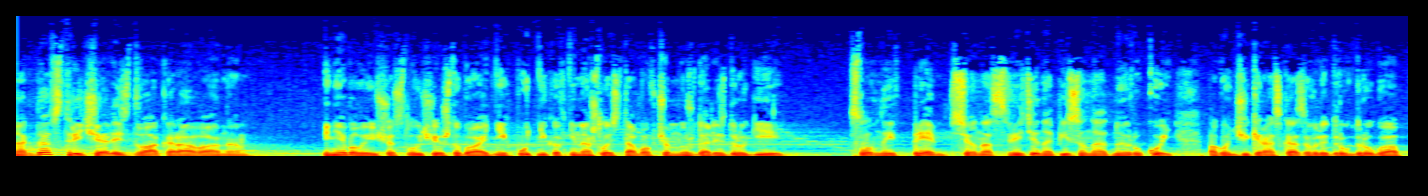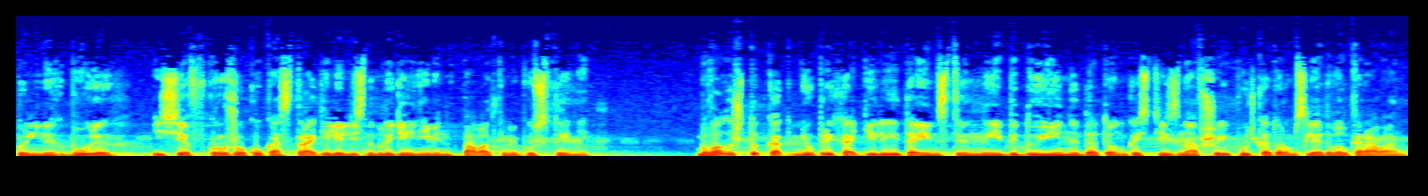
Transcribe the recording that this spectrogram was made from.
Иногда встречались два каравана. И не было еще случая, чтобы у одних путников не нашлось того, в чем нуждались другие. Словно и впрямь все на свете написано одной рукой. Погонщики рассказывали друг другу о пыльных бурях и, сев в кружок у костра, делились наблюдениями над повадками пустыни. Бывало, что к огню приходили и таинственные бедуины, до тонкостей знавшие путь, которым следовал караван.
